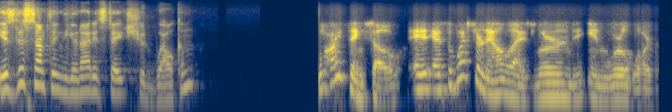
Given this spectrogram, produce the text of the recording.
Is this something the United States should welcome? Well, I think so. As the Western Allies learned in World War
